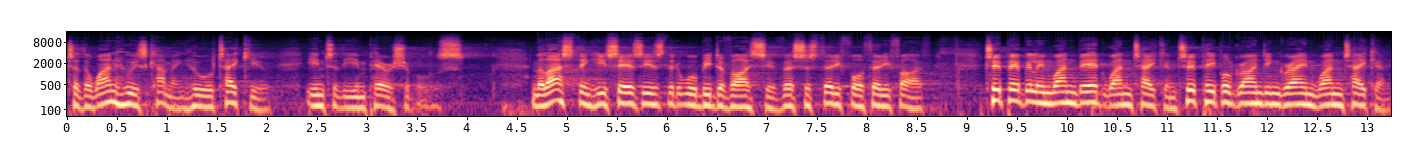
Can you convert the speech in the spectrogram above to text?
to the one who is coming, who will take you into the imperishables. And the last thing he says is that it will be divisive. Verses 34 35. Two people in one bed, one taken. Two people grinding grain, one taken.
